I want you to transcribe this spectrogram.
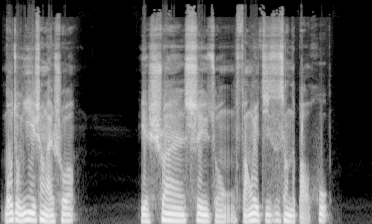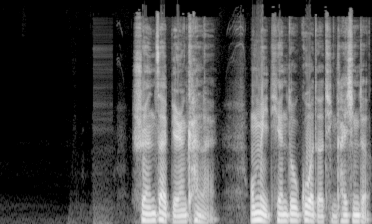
某种意义上来说，也算是一种防卫机制上的保护。虽然在别人看来，我每天都过得挺开心的，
